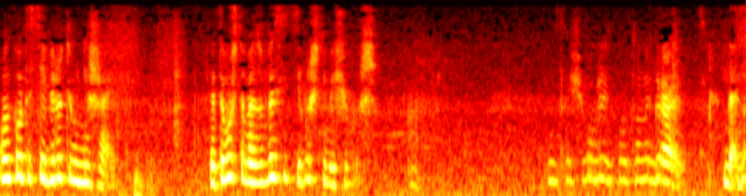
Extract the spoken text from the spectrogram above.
Он кого-то себя берет и унижает. Для того, чтобы возвысить Всевышнего еще выше. Это еще выглядит, вот он играет. Да, но,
